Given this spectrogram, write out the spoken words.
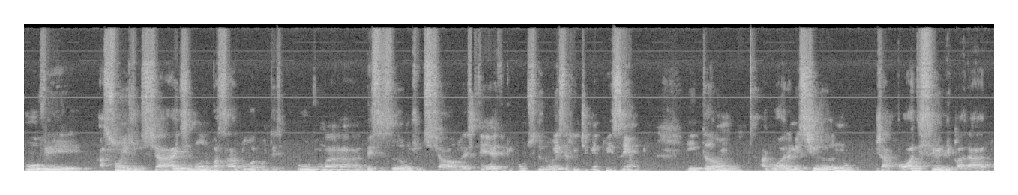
houve ações judiciais e no ano passado acontece, houve uma decisão judicial do STF que considerou esse rendimento isento. Então, agora neste ano já pode ser declarado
